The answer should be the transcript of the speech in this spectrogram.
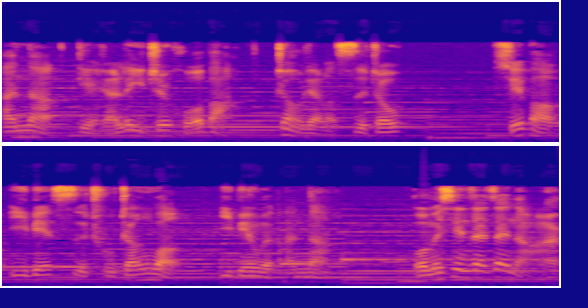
安娜点燃了一支火把，照亮了四周。雪宝一边四处张望，一边问安娜：“我们现在在哪儿？”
